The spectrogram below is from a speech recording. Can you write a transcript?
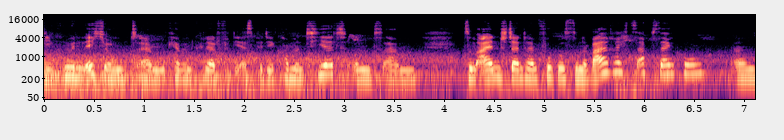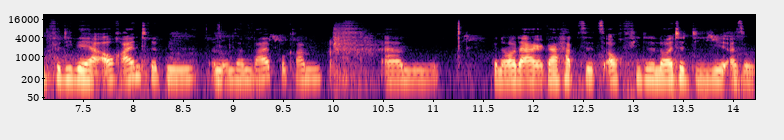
die Grünen ich und ähm, Kevin Kühner für die SPD kommentiert. Und ähm, zum einen stand da im Fokus so eine Wahlrechtsabsenkung, ähm, für die wir ja auch eintreten in unserem Wahlprogramm. Ähm, genau, da gab es jetzt auch viele Leute, die, also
